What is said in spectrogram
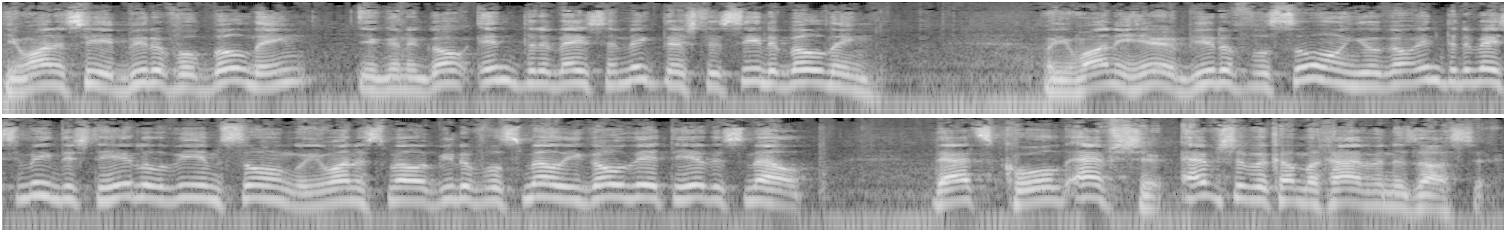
You want to see a beautiful building, you're going to go into the base of Mikdash to see the building. Or you want to hear a beautiful song, you'll go into the base of Mikdash to hear the Levium song. Or you want to smell a beautiful smell, you go there to hear the smell. That's called Efsher. Efsher become Mechavin is Aser.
